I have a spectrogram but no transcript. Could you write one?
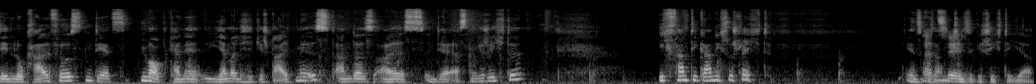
den Lokalfürsten, der jetzt überhaupt keine jämmerliche Gestalt mehr ist, anders als in der ersten Geschichte. Ich fand die gar nicht so schlecht. Insgesamt, Erzähl. diese Geschichte hier.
